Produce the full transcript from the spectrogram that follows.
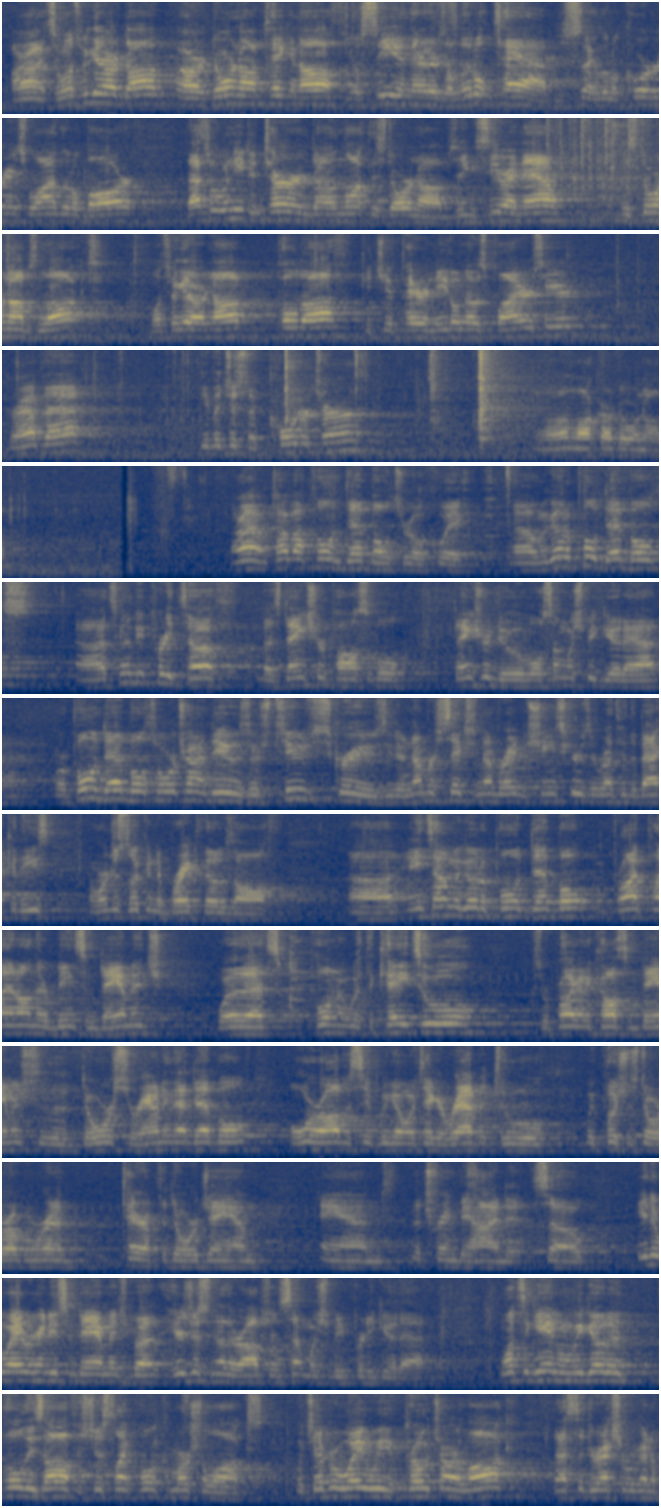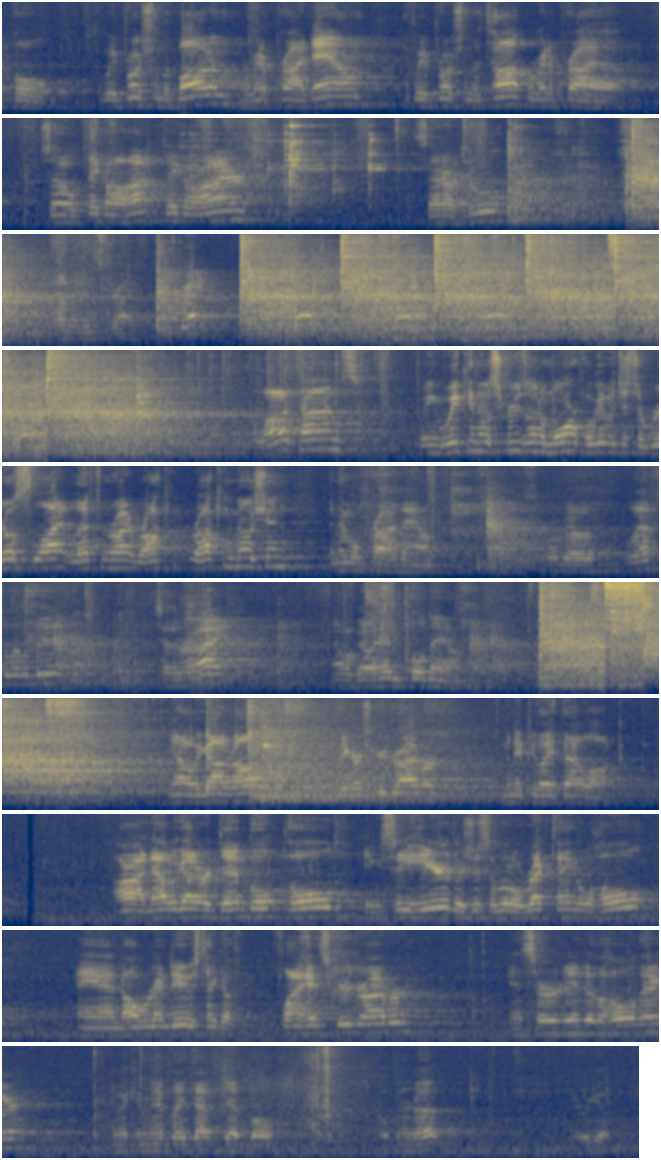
All right, so once we get our, our doorknob taken off, you'll see in there there's a little tab, just like a little quarter inch wide little bar. That's what we need to turn to unlock this doorknob. So you can see right now, this doorknob's locked. Once we get our knob pulled off, get you a pair of needle nose pliers here. Grab that, give it just a quarter turn, and we'll unlock our doorknob. All right, we'll talk about pulling deadbolts real quick. Uh, when we go to pull deadbolts, uh, it's going to be pretty tough, but it's dang sure possible, dang sure doable, something we should be good at. When We're pulling deadbolts, what we're trying to do is there's two screws, either number six or number eight machine screws that run through the back of these, and we're just looking to break those off. Uh, anytime we go to pull a deadbolt, we probably plan on there being some damage, whether that's pulling it with the K-tool, because we're probably going to cause some damage to the door surrounding that deadbolt, or obviously if we go and take a rabbet tool, we push this door open, we're going to tear up the door jamb and the trim behind it. So either way, we're going to do some damage, but here's just another option, something we should be pretty good at. Once again, when we go to pull these off, it's just like pulling commercial locks. Whichever way we approach our lock, that's the direction we're going to pull. If we approach from the bottom, we're going to pry down. If we approach from the top, we're going to pry up. So take our, take our irons, set our tool, come in and strike. Strike, strike, strike, A lot of times, we can weaken those screws a little more if we'll give it just a real slight left and right rock, rocking motion, and then we'll pry down. So we'll go left a little bit, to the right, and we'll go ahead and pull down. Now we got it off, take our screwdriver, manipulate that lock. All right, now we got our deadbolt pulled. You can see here, there's just a little rectangle hole, and all we're gonna do is take a flathead screwdriver, insert it into the hole there, And we can manipulate that deadbolt. Open it up. There we go.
